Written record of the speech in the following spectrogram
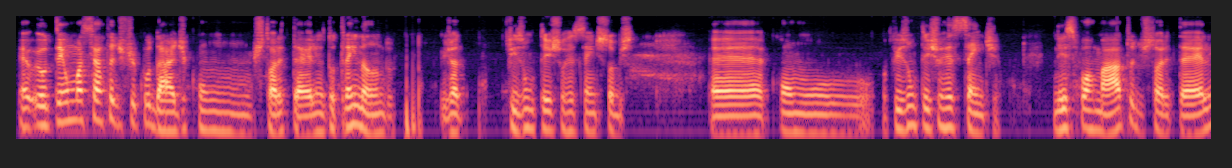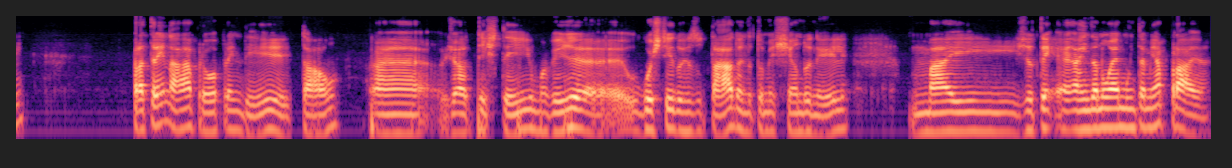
Eu, tenho uma certa dificuldade com storytelling, eu tô treinando. Eu já fiz um texto recente sobre. É, como. Eu fiz um texto recente nesse formato de storytelling para treinar, para eu aprender e tal. É, já testei uma vez, é, eu gostei do resultado, ainda estou mexendo nele, mas eu tenho, é, ainda não é muito a minha praia.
